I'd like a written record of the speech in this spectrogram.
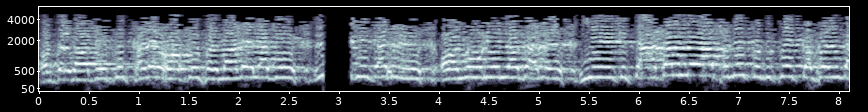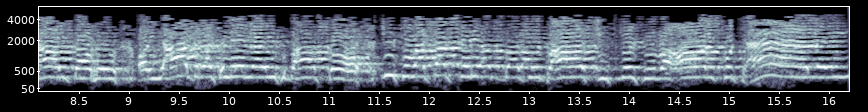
اور دروازے پہ کھڑے ہو کے فرمانے لگے اور نوری نظر، یہ ایک چادر میں اپنے خود پہ کفن ڈالتا ہوں اور یاد رکھ لینا اس بات کو، اس وقت تیرے ابا کے پاس اس کے سوا اور کچھ ہے نہیں۔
